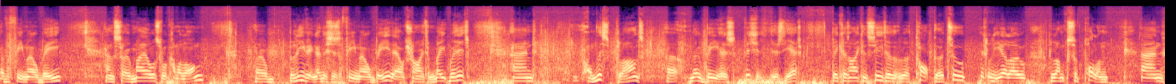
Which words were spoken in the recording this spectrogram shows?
of a female bee. And so males will come along they'll believing that this is a female bee they'll try to mate with it. And on this plant uh, no bee has visited this yet because I can see to the top there are two little yellow lumps of pollen. And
